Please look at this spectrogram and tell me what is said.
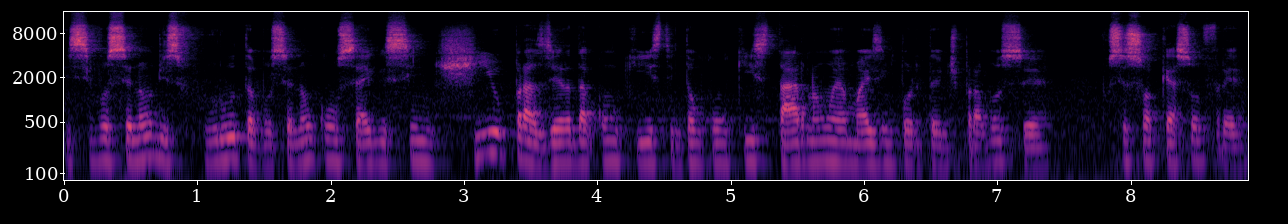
E se você não desfruta, você não consegue sentir o prazer da conquista. Então, conquistar não é mais importante para você. Você só quer sofrer.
